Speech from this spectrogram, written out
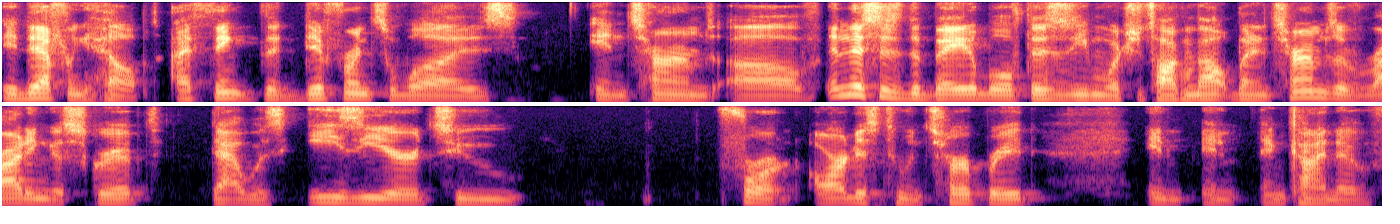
it definitely helped. I think the difference was in terms of, and this is debatable if this is even what you're talking about, but in terms of writing a script that was easier to for an artist to interpret and and, and kind of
